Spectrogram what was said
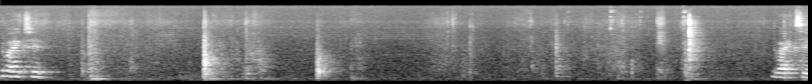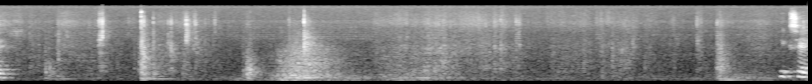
Drei XL. Right, Sue. Big Sue.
